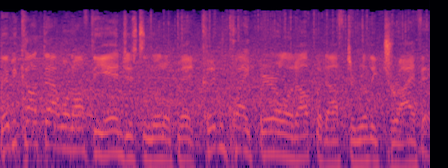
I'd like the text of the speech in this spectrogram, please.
Maybe caught that one off the end just a little bit. Couldn't quite barrel it up enough to really drive it.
